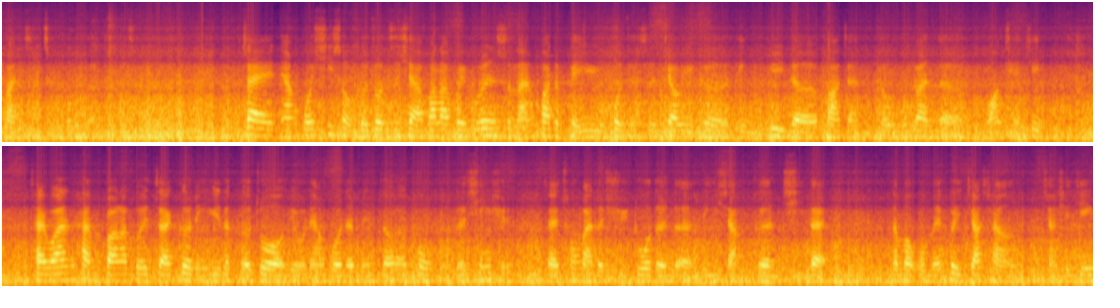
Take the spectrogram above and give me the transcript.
繁殖成功的在两国携手合作之下，巴拉圭不论是兰花的培育，或者是教育各领域的发展，都不断的往前进。台湾和巴拉圭在各领域的合作，有两国人民的共同的心血，在充满了许多人的理想跟期待。那么我们会加强奖学金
